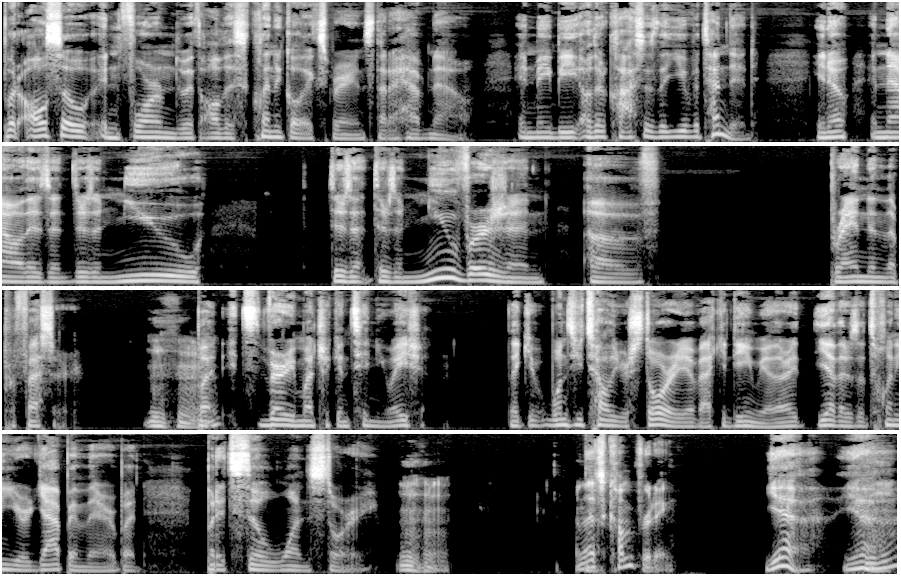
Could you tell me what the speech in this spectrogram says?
but also informed with all this clinical experience that I have now and maybe other classes that you've attended, you know? And now there's a there's a new there's a there's a new version of Brandon the professor, mm-hmm. but it's very much a continuation. Like once you tell your story of academia, right? Yeah, there's a 20 year gap in there, but but it's still one story. Mm-hmm. and that's comforting. Yeah, yeah, mm-hmm.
